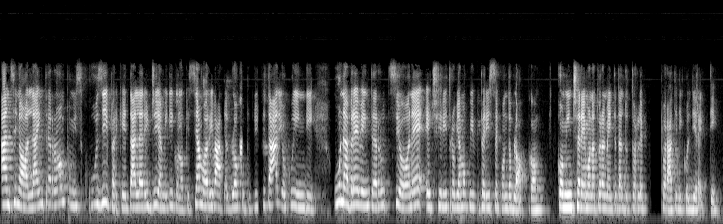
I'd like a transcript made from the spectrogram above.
Anzi no, la interrompo, mi scusi, perché dalla regia mi dicono che siamo arrivati al blocco pubblicitario, quindi una breve interruzione e ci ritroviamo qui per il secondo blocco. Cominceremo naturalmente dal dottor Leporati di Coldiretti.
